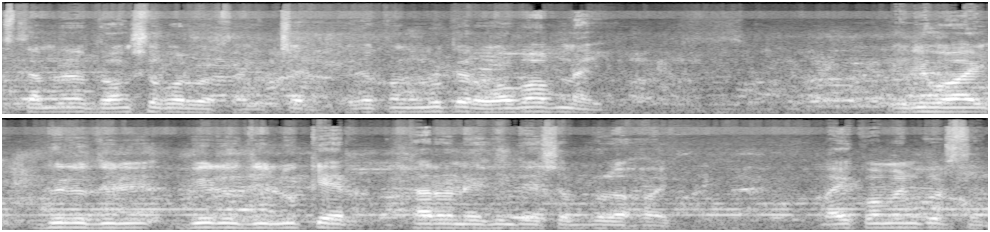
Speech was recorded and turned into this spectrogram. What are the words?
ইসলাম দ্বারা ধ্বংস করবার আছে, বুঝছেন? এরকম লোকের অভাব নাই। এটি হয় বিরোধী বিরোধী লোকের কারণে কিন্তু এসবগুলো হয়। ভাই কমেন্ট করছেন।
